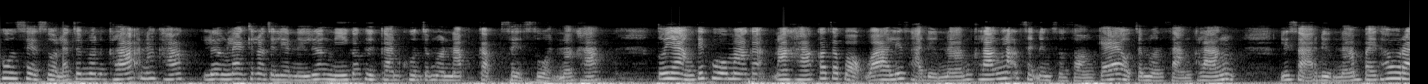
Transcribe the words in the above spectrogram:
คูณเศษส่วนและจำนวนคละนะคะ เรื่องแรกที่เราจะเรียนในเรื่องนี้ก็คือการคูณจำนวนนับกับเศษส่วนนะคะ ตัวอย่างที่ครูมาก็นะคะ ก็จะบอกว่าลิสาดื่มน้ำครั้งละเศษหนึ่งส่วนสองแก้วจำนวน3ครั้ง ลิสาดื่มน้ำไปเท่าไร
